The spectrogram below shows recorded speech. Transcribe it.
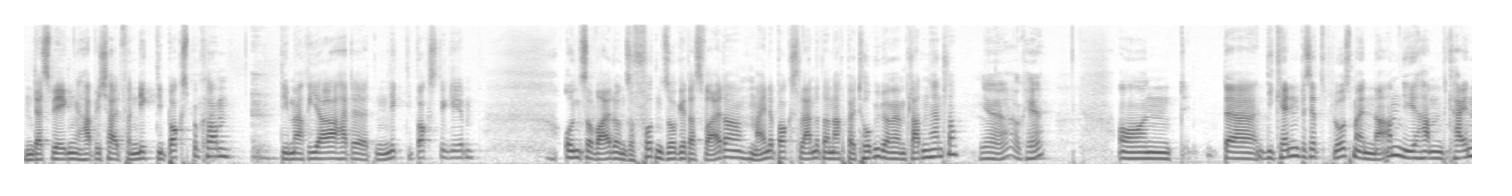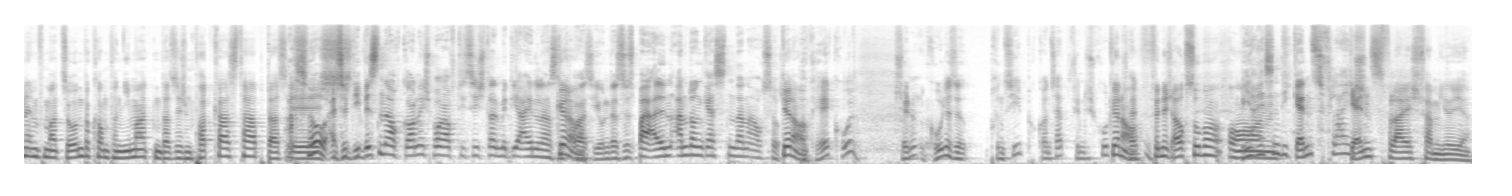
Und deswegen habe ich halt von Nick die Box bekommen. Die Maria hatte Nick die Box gegeben. Und so weiter und so fort. Und so geht das weiter. Meine Box landet danach bei Tobi, bei meinem Plattenhändler. Ja, okay. Und der, die kennen bis jetzt bloß meinen Namen. Die haben keine Informationen bekommen von niemandem, dass ich einen Podcast habe. Ach so, also die wissen auch gar nicht, worauf die sich dann mit dir einlassen Genau. quasi. Und das ist bei allen anderen Gästen dann auch so. Genau. Okay, cool. Schön, cooles Prinzip, Konzept, finde ich gut. Genau, finde ich auch super. Und Wie heißen die Gänsfleisch? Gänsfleischfamilie.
